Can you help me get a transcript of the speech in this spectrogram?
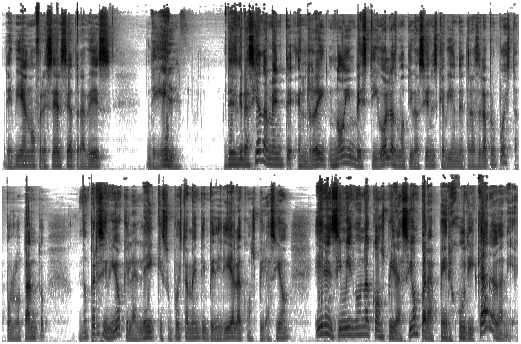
debían ofrecerse a través de él. Desgraciadamente, el rey no investigó las motivaciones que habían detrás de la propuesta, por lo tanto, no percibió que la ley que supuestamente impediría la conspiración era en sí misma una conspiración para perjudicar a Daniel.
